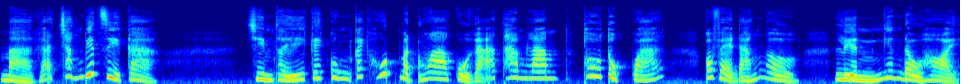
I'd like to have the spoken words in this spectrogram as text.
mà gã chẳng biết gì cả. Chim thấy cái cung cách hút mật hoa của gã tham lam, thô tục quá, có vẻ đáng ngờ, liền nghiêng đầu hỏi.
